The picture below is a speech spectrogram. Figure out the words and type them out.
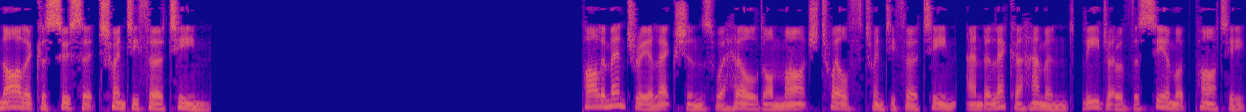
Topic Naalakkersuisut 2013 Parliamentary elections were held on March 12, 2013, and Aleqa Hammond, leader of the Siumut party,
